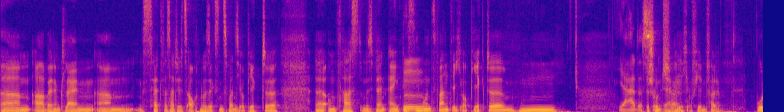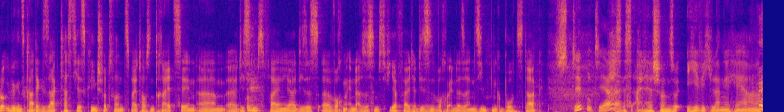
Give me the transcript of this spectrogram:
Ähm, aber bei einem kleinen ähm, Set, was hat jetzt auch nur 26 Objekte äh, umfasst und es wären eigentlich hm. 27 Objekte, hm, ja, das ist schon ärgerlich auf jeden Fall. Wo du übrigens gerade gesagt hast, hier Screenshot von 2013, ähm, äh, die Sims feiern ja dieses äh, Wochenende, also Sims 4 feiert ja dieses Wochenende seinen siebten Geburtstag. Stimmt, ja. Das ist alles schon so ewig lange her.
